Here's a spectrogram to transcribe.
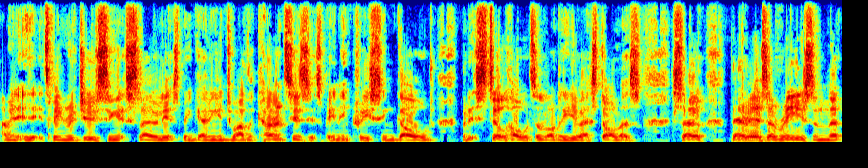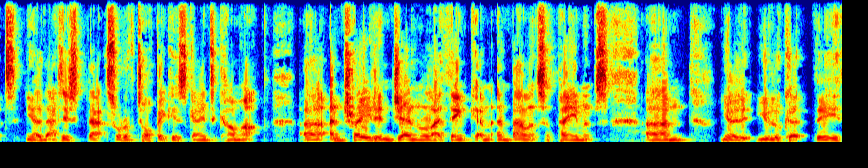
I mean, it, has been reducing it slowly, it's been going into other currencies, it's been increasing gold, but it still holds a lot of US dollars. So there is a reason that, you know, that is that sort of topic is going to come up. Uh, and trade in general, I think, and, and balance of payments. Um, you know, you look at the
